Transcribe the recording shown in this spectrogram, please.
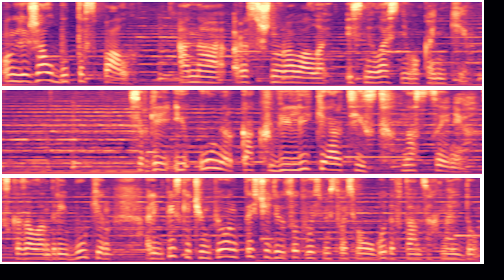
Он лежал, будто спал. Она расшнуровала и сняла с него коньки. Сергей и умер как великий артист на сцене, сказал Андрей Букин, олимпийский чемпион 1988 года в танцах на льду.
